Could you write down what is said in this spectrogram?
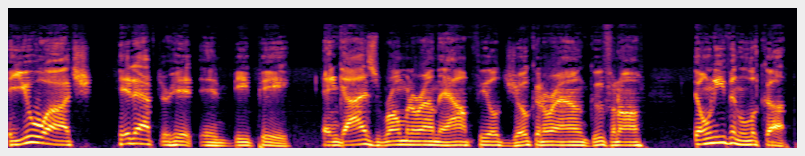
You watch hit after hit in BP, and guys roaming around the outfield, joking around, goofing off, don't even look up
